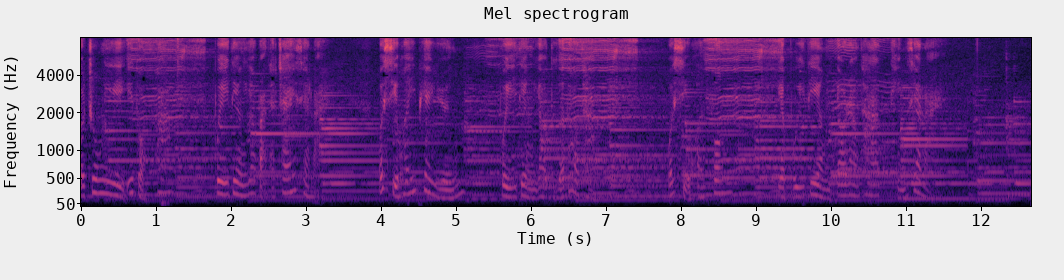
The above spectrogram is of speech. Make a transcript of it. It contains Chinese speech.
我中意一朵花不一定要把它摘下来。我喜欢一片云不一定要得到它。我喜欢风也不一定要让它停下来。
